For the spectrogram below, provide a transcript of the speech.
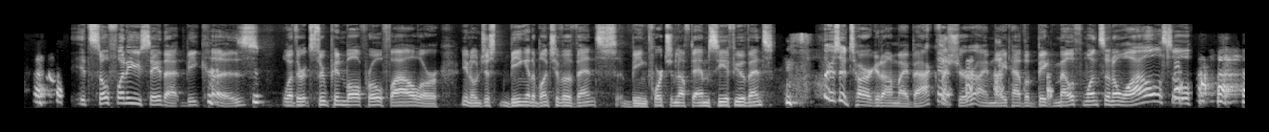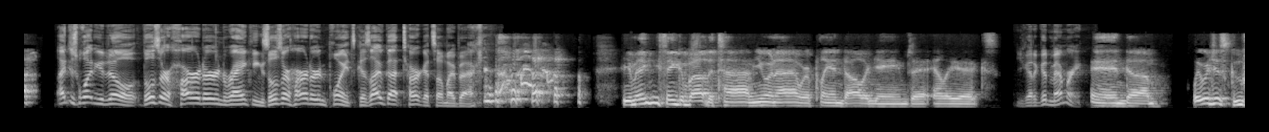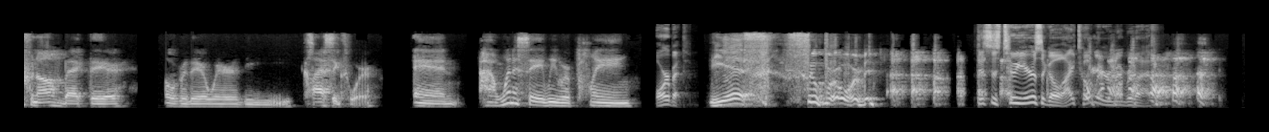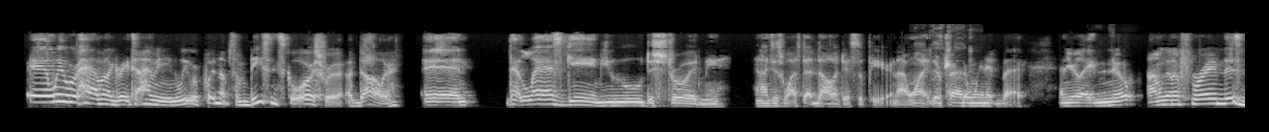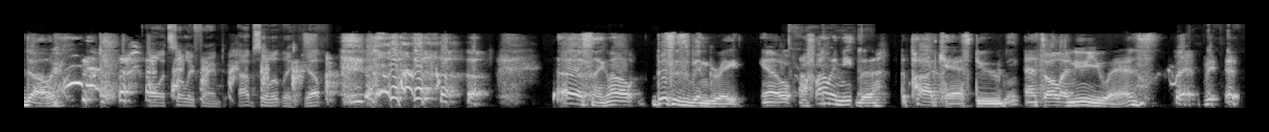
It's so funny you say that because whether it's through Pinball Profile or, you know, just being at a bunch of events, being fortunate enough to MC a few events, there's a target on my back for sure. I might have a big mouth once in a while. So I just want you to know those are hard earned rankings. Those are hard earned points because I've got targets on my back. you make me think about the time you and I were playing dollar games at LAX. You got a good memory. And um, we were just goofing off back there, over there where the classics were. And I want to say we were playing Orbit. Yes, Super Orbit. this is two years ago. I totally remember that. And we were having a great time. I mean, we were putting up some decent scores for a dollar. And that last game, you destroyed me. And I just watched that dollar disappear. And I wanted to try to win it back. And you're like, nope, I'm going to frame this dollar. oh, it's totally framed. Absolutely. Yep. I was like, well, this has been great. you know, I finally meet the, the podcast dude. That's all I knew you as. It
